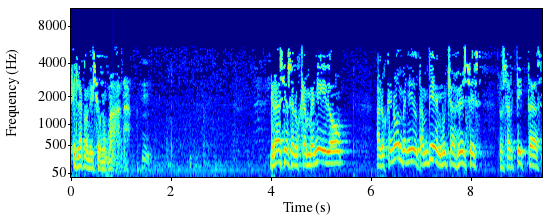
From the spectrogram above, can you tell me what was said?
es la condición humana. Gracias a los que han venido, a los que no han venido también, muchas veces los artistas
